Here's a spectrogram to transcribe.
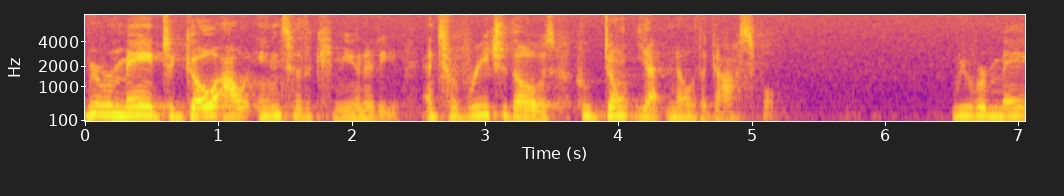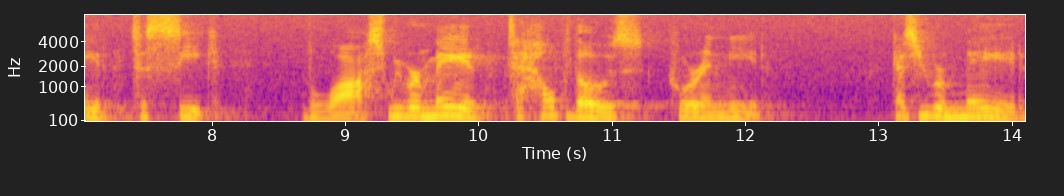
We were made to go out into the community and to reach those who don't yet know the gospel. We were made to seek the lost. We were made to help those who are in need. Guys, you were made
